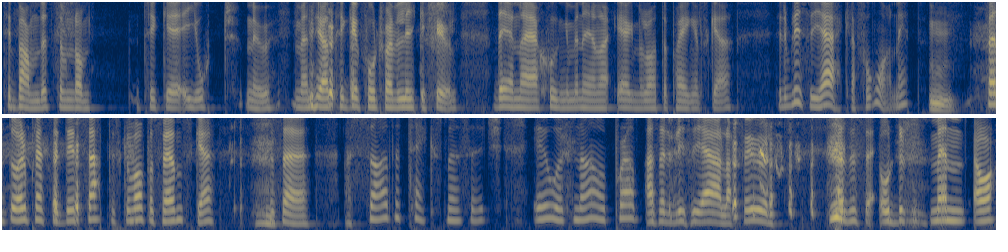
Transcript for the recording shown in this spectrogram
till bandet som de tycker är gjort nu. Men jag tycker fortfarande lika kul. Det är när jag sjunger mina egna låtar på engelska. Det blir så jäkla fånigt. Mm. För att då är det plötsligt, det är satt, det ska vara på svenska. Så här, I saw the text message, it was no problem. Alltså det blir så jävla fult. Alltså, så, och, men ja,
